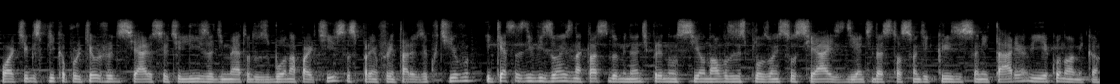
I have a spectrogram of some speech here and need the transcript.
O artigo explica por que o judiciário se utiliza de métodos bonapartistas para enfrentar o executivo e que essas divisões na classe dominante prenunciam novas explosões sociais diante da situação de crise sanitária e econômica.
